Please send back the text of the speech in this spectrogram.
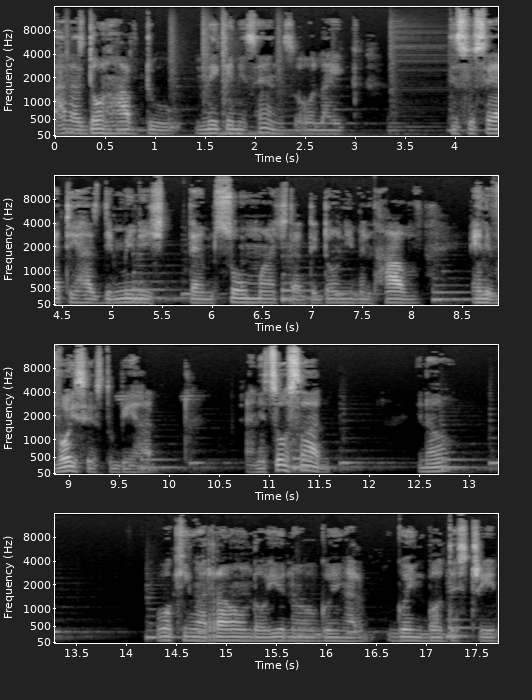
others don't have to make any sense or like the society has diminished them so much that they don't even have any voices to be heard. And it's so sad you know walking around or you know going going about the street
